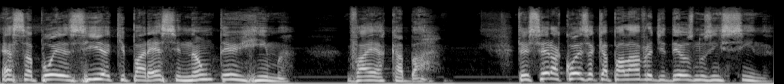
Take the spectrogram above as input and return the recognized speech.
essa poesia que parece não ter rima vai acabar. Terceira coisa que a palavra de Deus nos ensina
